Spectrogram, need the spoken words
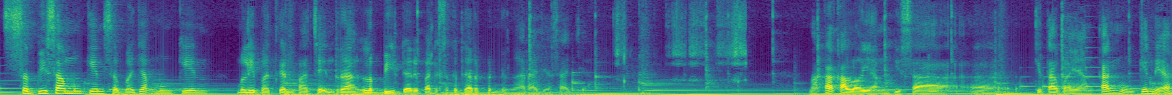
sebisa mungkin sebanyak mungkin melibatkan panca indera lebih daripada sekedar pendengar aja saja. Maka kalau yang bisa uh, kita bayangkan mungkin ya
